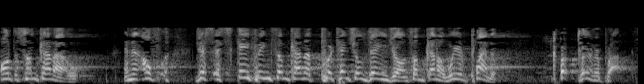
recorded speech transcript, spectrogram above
onto some kind of, and then off, just escaping some kind of potential danger on some kind of weird planet. Kirk Enterprise.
